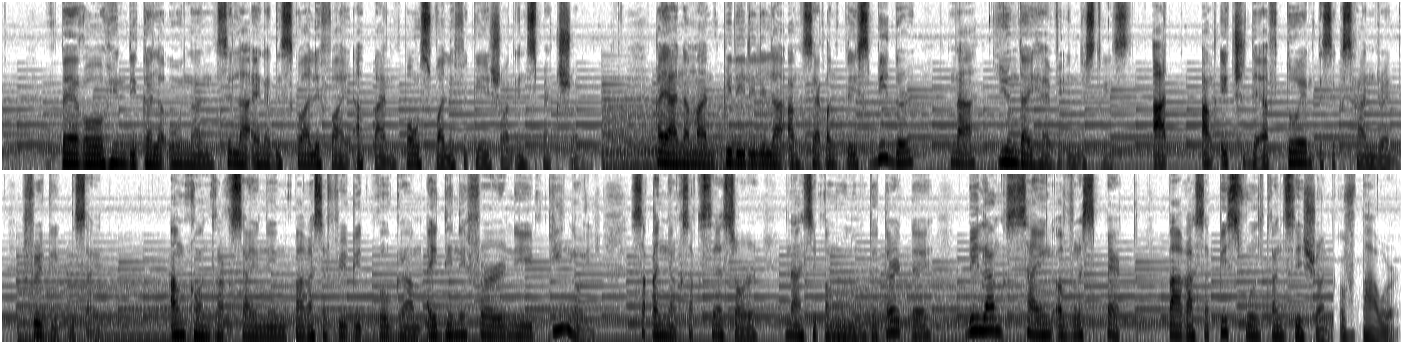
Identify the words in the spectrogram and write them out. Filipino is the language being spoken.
Pero hindi kalaunan sila ay na-disqualify upon post-qualification inspection. Kaya naman pinili nila ang second place bidder na Hyundai Heavy Industries at ang HDF 2600 frigate design. Ang contract signing para sa frigate program ay dinefer ni Pinoy sa kanyang successor na si Pangulong Duterte bilang sign of respect para sa peaceful transition of power.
